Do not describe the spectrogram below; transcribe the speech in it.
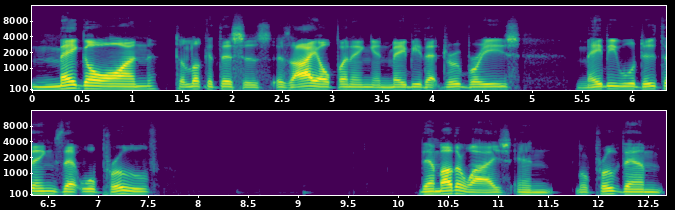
may go on to look at this as, as eye opening and maybe that Drew Brees maybe will do things that will prove them otherwise and will prove them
